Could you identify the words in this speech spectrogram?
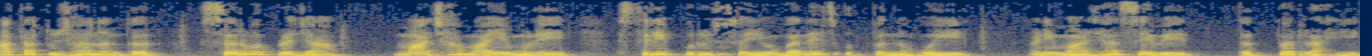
आता तुझ्यानंतर सर्व प्रजा माझ्या मायेमुळे स्त्री पुरुष संयोगानेच उत्पन्न होईल आणि माझ्या सेवेत तत्पर राहील.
